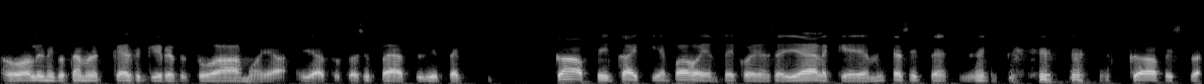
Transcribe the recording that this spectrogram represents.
oli niinku tämmöinen käsikirjoitettu aamo ja, ja tota, se päättyi sitten kaappiin kaikkien pahojen tekojen sen jälkeen ja mitä sitten sen kaapista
